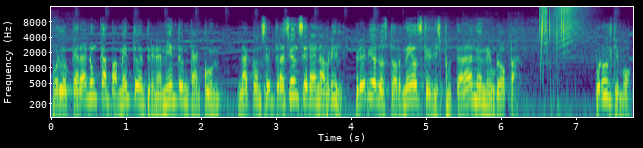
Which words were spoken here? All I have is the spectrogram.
por lo que harán un campamento de entrenamiento en Cancún. La concentración será en abril, previo a los torneos que disputarán en Europa. Por último,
